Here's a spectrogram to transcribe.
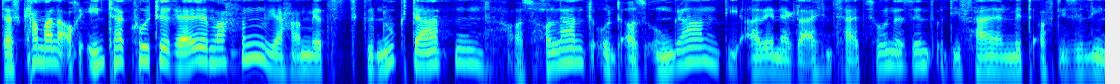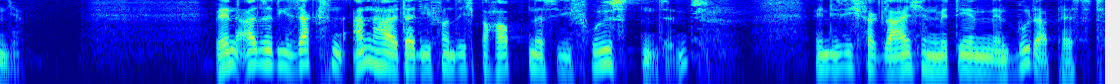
Das kann man auch interkulturell machen. Wir haben jetzt genug Daten aus Holland und aus Ungarn, die alle in der gleichen Zeitzone sind und die fallen mit auf diese Linie. Wenn also die Sachsen-Anhalter, die von sich behaupten, dass sie die frühesten sind, wenn die sich vergleichen mit denen in Budapest,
